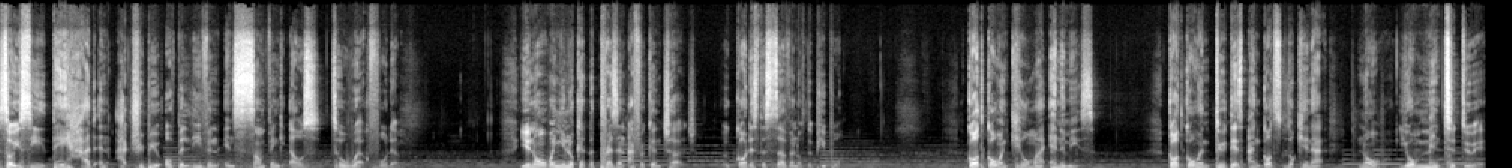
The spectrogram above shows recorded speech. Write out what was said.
So you see, they had an attribute of believing in something else to work for them. You know, when you look at the present African church, God is the servant of the people. God, go and kill my enemies. God, go and do this. And God's looking at, no, you're meant to do it.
